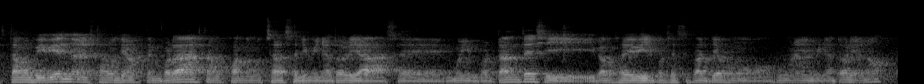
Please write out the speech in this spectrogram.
estamos viviendo en estas últimas temporadas, estamos jugando muchas eliminatorias eh, muy importantes y, y vamos a vivir pues este partido como, como una eliminatoria, ¿no?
